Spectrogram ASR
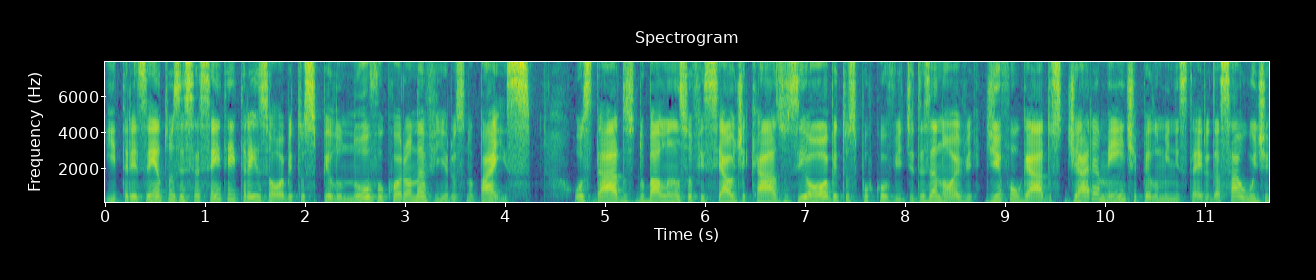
e 363 óbitos pelo novo coronavírus no país. Os dados do balanço oficial de casos e óbitos por Covid-19, divulgados diariamente pelo Ministério da Saúde,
